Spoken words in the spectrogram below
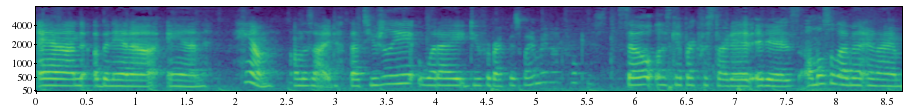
and a banana and ham on the side. That's usually what I do for breakfast. Why am I not focused? So let's get breakfast started. It is almost 11 and I am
